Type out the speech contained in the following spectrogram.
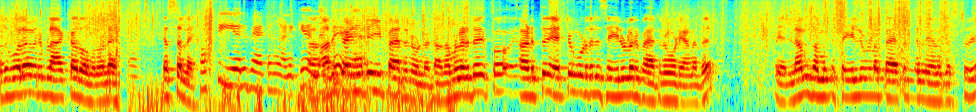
അതുപോലെ ഒരു ബ്ലാക്കാ തോന്നുന്നു അല്ലെ? അല്ലേ? ഫസ്റ്റ് ഈ ഒരു പാറ്റേൺ കാണിക്കുക ആ, അത് കഴിഞ്ഞിട്ട് ഈ പാറ്റേൺ ഉണ്ട് കേട്ടോ നമ്മളടുത്ത് ഇപ്പോൾ അടുത്ത് ഏറ്റവും കൂടുതൽ സെയിലുള്ള ഒരു പാറ്റേൺ കൂടിയാണത്. അപ്പൊ എല്ലാം നമുക്ക് സെയിലുള്ള പാറ്റേൺ തന്നെയാണ്. ജസ്റ്റ് ഒരു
